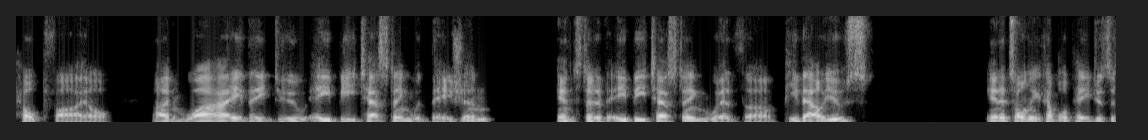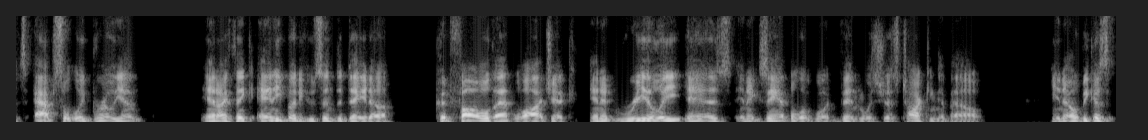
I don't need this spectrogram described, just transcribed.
help file on why they do A/B testing with Bayesian instead of A/B testing with uh, p-values and it's only a couple of pages. It's absolutely brilliant. And I think anybody who's into data could follow that logic. And it really is an example of what Vin was just talking about, you know, because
